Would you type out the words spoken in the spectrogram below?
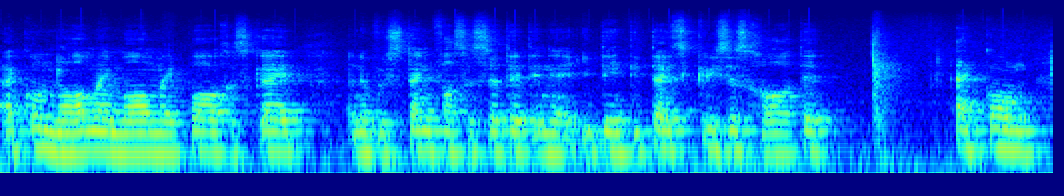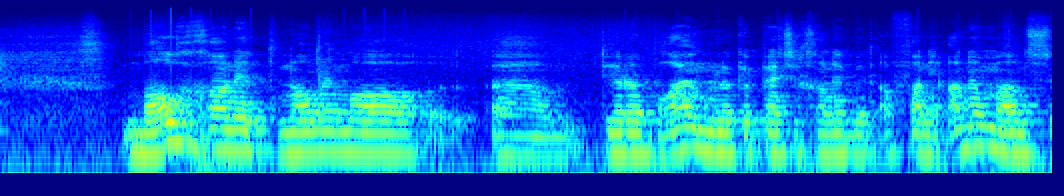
Ek kon na my ma en my pa geskei in 'n woestyn vasgesit het en 'n identiteitskrisis gehad het. Ek kon mal gegaan het na my ma ehm um, deur 'n baie moeilike patch gegaan het met af van die ander mans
